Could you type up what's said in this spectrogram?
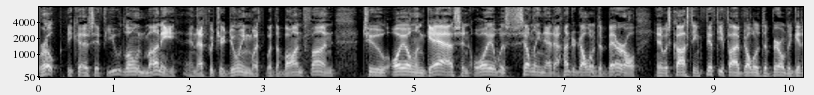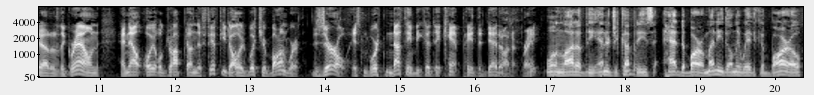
broke because if you loan money, and that's what you're doing with, with the bond fund, to oil and gas, and oil was selling at $100 a barrel, and it was costing $55 a barrel to get out of the ground, and now oil dropped down to $50, what's your bond worth? Zero. It's worth nothing because they can't pay the debt on it, right? Well, a lot of the energy companies had to borrow money. The only way they could borrow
